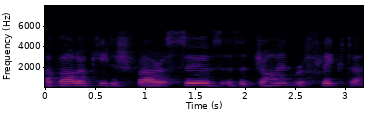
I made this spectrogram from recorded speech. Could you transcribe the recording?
Avalokiteshvara serves as a giant reflector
